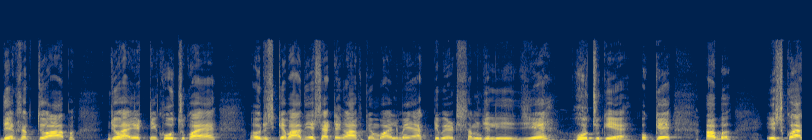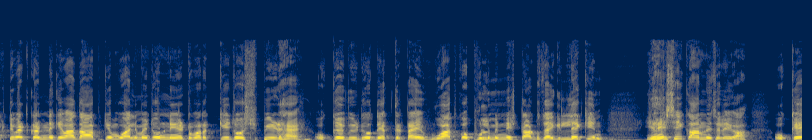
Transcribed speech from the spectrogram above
देख सकते हो आप, जो है ये टिक हो चुका है, और इसके बाद ये सेटिंग आपके मोबाइल में एक्टिवेट समझ लीजिए हो चुकी है ओके अब इसको एक्टिवेट करने के बाद आपके मोबाइल में जो नेटवर्क की जो स्पीड है, ओके, वीडियो देखते टाइम, वो आपको फुल मिलनी स्टार्ट हो जाएगी। लेकिन यहीं से ही काम नहीं चलेगा, ओके?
